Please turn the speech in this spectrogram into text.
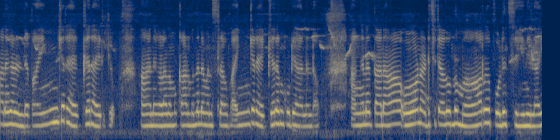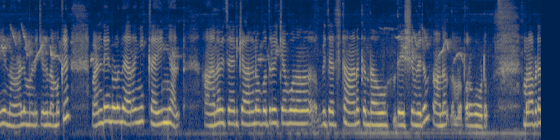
ആനകളുണ്ട് ഭയങ്കര എഗരായിരിക്കും. ആനകളെ നമുക്ക് കാണുമ്പോൾ തന്നെ മനസ്സിലാവും ഭയങ്കര എഗരം കൂടിയ ആന ഉണ്ടാവും. അങ്ങനെ താൻ ആ ഓൺ അടിച്ചിട്ട് അതൊന്നും മാറുക പോലും ചെയ്യുന്നില്ല. ഈ നാല് മണിക്ക് നമുക്ക് വണ്ടീന്റെ ഉള്ളിൽ നിന്ന് ഇറങ്ങിക്കഴിഞ്ഞാൽ ആന വിചാരിക്കും ആനനെ ഉപദ്രവിക്കാൻ പോകുന്നതെന്ന് വിചാരിച്ചിട്ട് ആനക്ക് എന്താവും ദേഷ്യം വരും. ആന നമ്മൾ പുറകെ ഓടും. നമ്മളവിടെ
